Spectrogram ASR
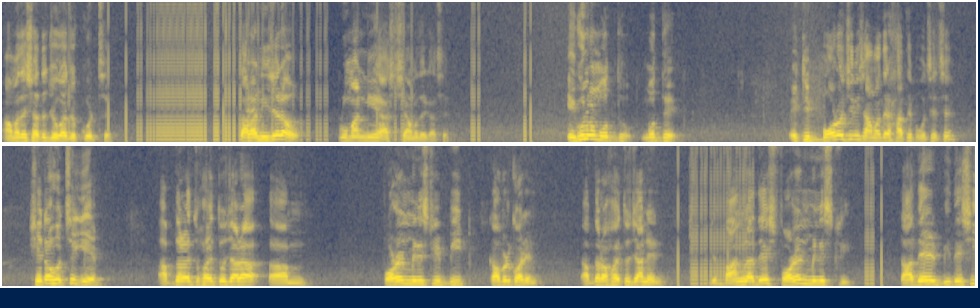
আমাদের সাথে যোগাযোগ করছে। তারা নিজেরাও প্রমাণ নিয়ে আসছে আমাদের কাছে। এগুলোর মধ্য, মধ্যে একটি বড় জিনিস আমাদের হাতে পৌঁছেছে, সেটা হচ্ছে গিয়ে আপনারা হয়তো যারা ফরেন মিনিস্ট্রির বিট কভার করেন, আপনারা হয়তো জানেন যে বাংলাদেশ ফরেন মিনিস্ট্রি তাদের বিদেশি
